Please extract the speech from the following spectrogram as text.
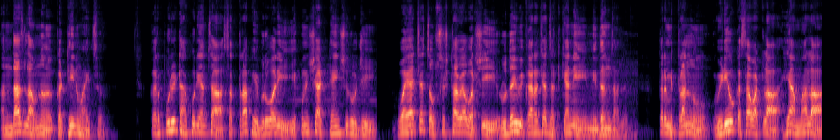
अंदाज लावणं कठीण व्हायचं. कर्पुरी ठाकूर यांचा सतरा फेब्रुवारी एकोणीसशे अठ्ठ्याऐंशी रोजी वयाच्या चौसष्टाव्या वर्षी हृदयविकाराच्या झटक्याने निधन झालं. तर मित्रांनो व्हिडिओ कसा वाटला हे आम्हाला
